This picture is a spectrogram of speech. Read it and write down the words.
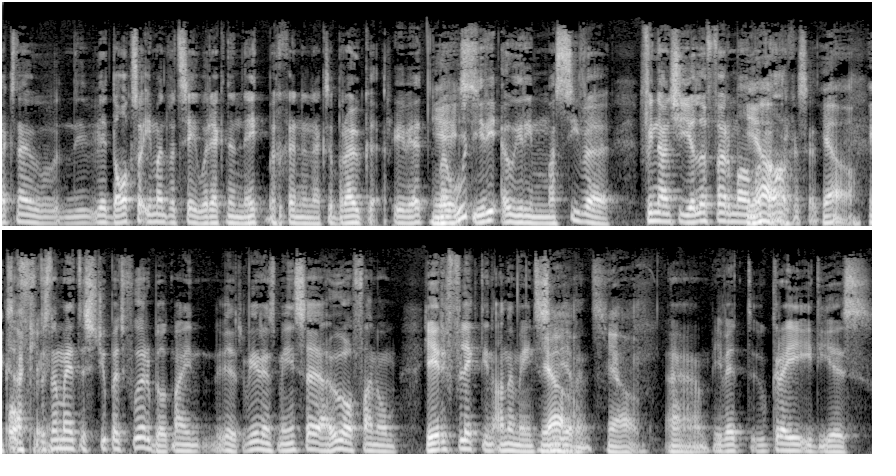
ek's nou weet dalk sou iemand wat sê hoor ek nou net begin en ek's 'n broker, jy weet. Maar Yes. hoe het hierdie ou hierdie massiewe finansiële firma Ja, mekaar gesit? Ja, exactly. Of, dis nou net 'n stupid voorbeeld, maar weet weer eens mense hou al van om jy reflect in ander mense se ja, lewens. Ja, Ehm um, jy weet hoe kry jy idees?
